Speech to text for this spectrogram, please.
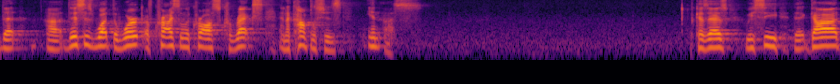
that uh, this is what the work of Christ on the cross corrects and accomplishes in us. Because as we see that God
